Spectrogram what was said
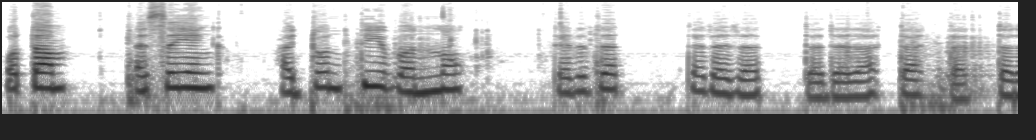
What am I saying? I don't even know. Da da da da da da da da da da da.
